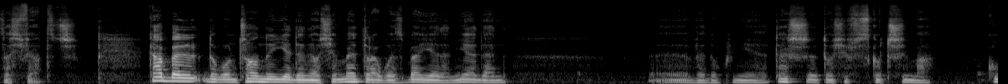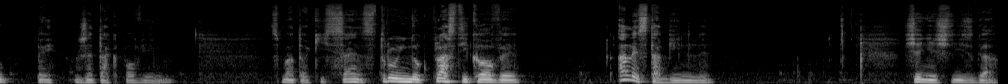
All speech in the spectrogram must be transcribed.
zaświadczy. Kabel dołączony 1,8 metra, USB 1,1. E, według mnie też to się wszystko trzyma kupy, że tak powiem. Ma to jakiś sens. Trójnóg plastikowy, ale stabilny. Się nie ślizga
